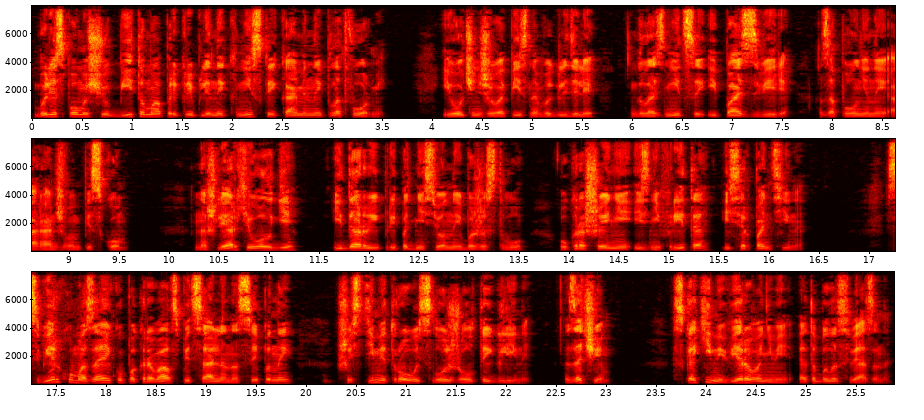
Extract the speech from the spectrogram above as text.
были с помощью битума прикреплены к низкой каменной платформе и очень живописно выглядели глазницы и пасть зверя, заполненные оранжевым песком. Нашли археологи и дары, преподнесенные божеству, украшения из нефрита и серпантина. Сверху мозаику покрывал специально насыпанный шестиметровый слой желтой глины. Зачем? С какими верованиями это было связано?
